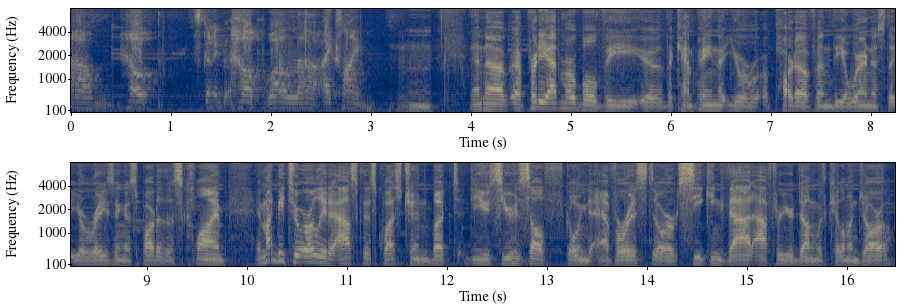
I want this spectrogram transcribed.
um, help it's going to help while uh, I climb. Mm. And uh, uh, pretty admirable the uh, the campaign that you're a part of and the awareness that you're raising as part of this climb. It might be too early to ask this question, but do you see yourself going to Everest or seeking that after you're done with Kilimanjaro?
